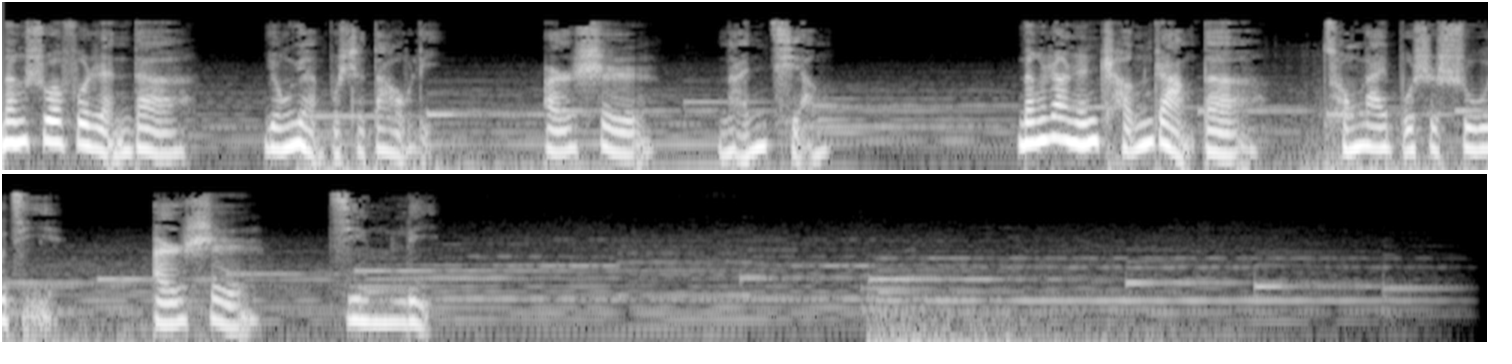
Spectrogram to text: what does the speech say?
能说服人的永远不是道理而是南墙能让人成长的从来不是书籍而是经历。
